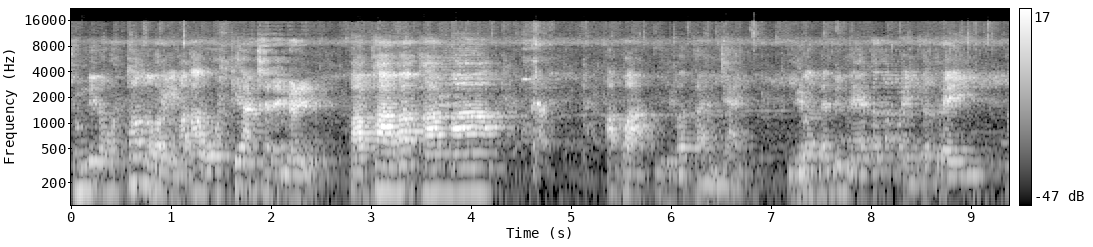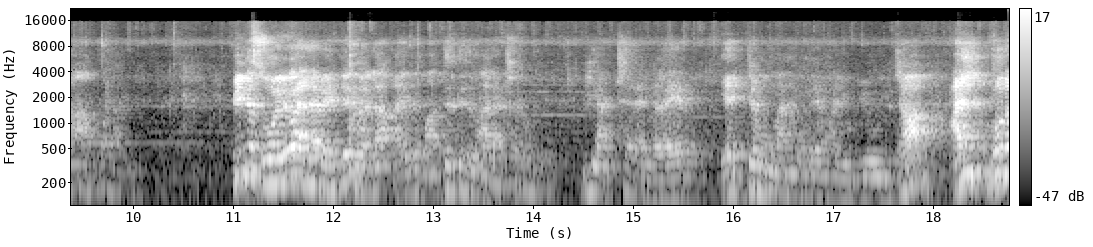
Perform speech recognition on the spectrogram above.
ചുണ്ടിന് ഓട്ടം എന്ന് പറയും അതാ ഓഷ്ടിയാക്ഷരങ്ങൾ. അപ്പ ഇരുപത്തഞ്ചായി. ഇരുപത്തഞ്ച് നേരത്തെ ഇരുപത്തിരയും നാൽപ്പതായി പിന്നെ സ്വരമല്ല വ്യഞ്ജനമല്ല അതിന്റെ മധ്യത്തിൽ നാല് അക്ഷരമുണ്ട് ഈ അക്ഷരങ്ങളെ ഏറ്റവും മനോഹരമായി ഉപയോഗിച്ച അത്ഭുത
